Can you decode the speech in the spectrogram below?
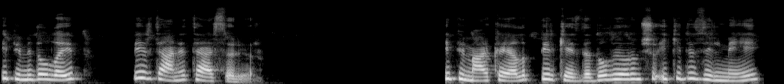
ipimi dolayıp bir tane ters örüyorum. İpimi arkaya alıp bir kez de doluyorum. Şu iki düz ilmeği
